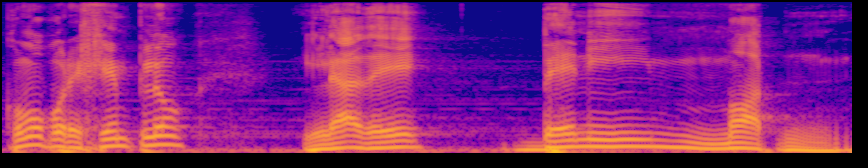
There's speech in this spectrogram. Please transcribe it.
como por ejemplo la de Benny Morton.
